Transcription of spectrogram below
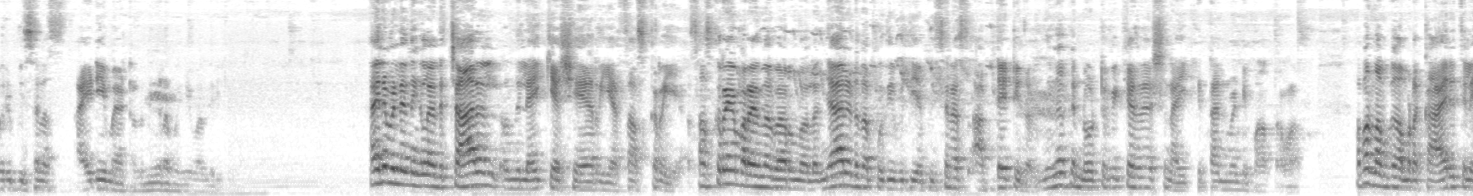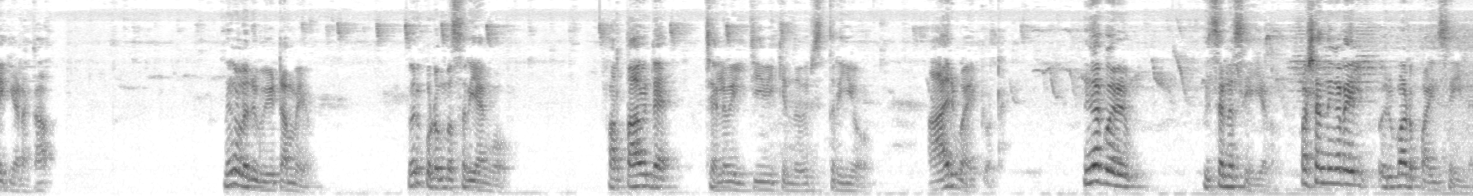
ഒരു ബിസിനസ് ഐഡിയയുമായിട്ടാണ് നിങ്ങളുടെ മുന്നിൽ വന്നിരിക്കുന്നത് അതിനുവേണ്ടി നിങ്ങൾ എന്റെ ചാനൽ ഒന്ന് ലൈക്ക് ചെയ്യുക ഷെയർ ചെയ്യുക സബ്സ്ക്രൈബ് ചെയ്യുക. സബ്സ്ക്രൈബ് ചെയ്യാൻ പറയുന്നത് വേറൊന്നുമല്ല ഞാനിടുന്ന പുതിയ പുതിയ ബിസിനസ് അപ്ഡേറ്റുകൾ നിങ്ങൾക്ക് നോട്ടിഫിക്കേഷനായി കിട്ടാൻ വേണ്ടി മാത്രമാണ്. അപ്പം നമുക്ക് നമ്മുടെ കാര്യത്തിലേക്ക് കിടക്കാം. നിങ്ങളൊരു വീട്ടമ്മയോ ഒരു കുടുംബശ്രീ അംഗമോ ഭർത്താവിന്റെ ചെലവിൽ ജീവിക്കുന്ന ഒരു സ്ത്രീയോ ആരുമായിക്കോട്ടെ. നിങ്ങൾക്കൊരു ബിസിനസ് ചെയ്യണം. പക്ഷെ നിങ്ങളുടെ കയ്യിൽ ഒരുപാട് പൈസ ഇല്ല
